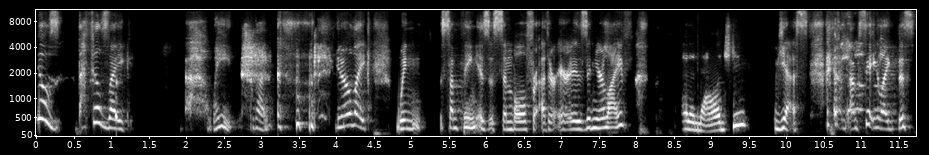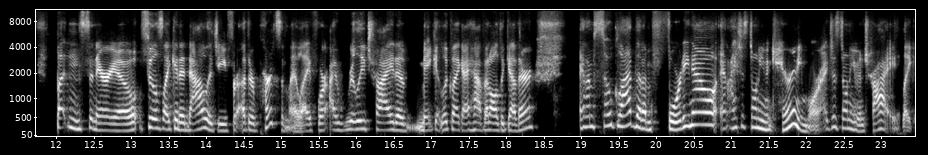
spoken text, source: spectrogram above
feels that feels like uh, wait, hold on. you know, like when something is a symbol for other areas in your life. An analogy? Yes. I'm saying like this button scenario feels like an analogy for other parts of my life where I really try to make it look like I have it all together. And I'm so glad that I'm 40 now and I just don't even care anymore. I just don't even try. Like,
